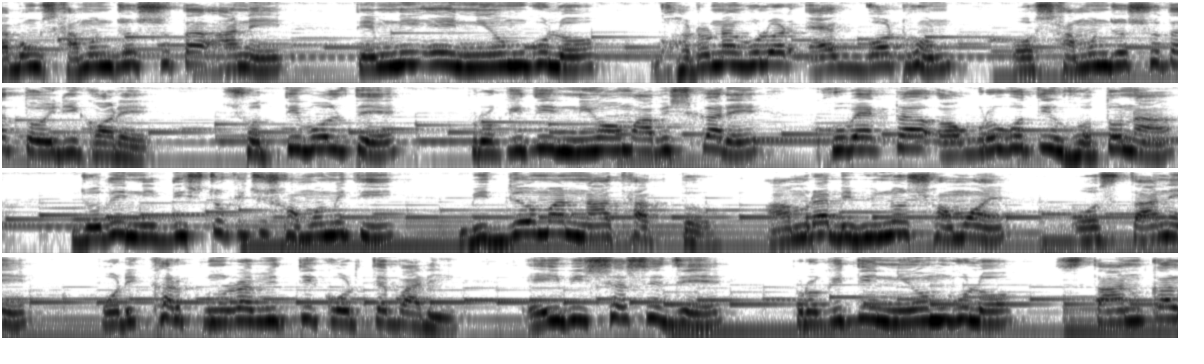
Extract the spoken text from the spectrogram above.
এবং সামঞ্জস্যতা আনে, তেমনি এই নিয়মগুলো ঘটনাগুলোর এক গঠন ও সামঞ্জস্যতা তৈরি করে। সত্যি বলতে, প্রকৃতির নিয়ম আবিষ্কারে খুব একটা অগ্রগতি হতো না যদি নির্দিষ্ট কিছু সমমিতি বিদ্যমান না থাকতো। আমরা বিভিন্ন সময় ও স্থানে পরীক্ষার পুনরাবৃত্তি করতে পারি। এই বিশ্বাসে যে প্রকৃতির নিয়মগুলো স্থানকাল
